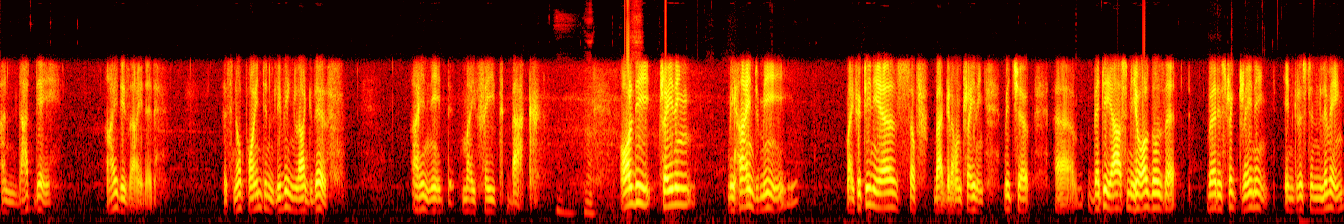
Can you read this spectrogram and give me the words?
And that day, I decided there's no point in living like this. I need my faith back. All the training behind me, my 15 years of background training, which uh, uh, Betty asked me, all those uh, very strict training in Christian living,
